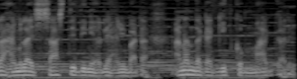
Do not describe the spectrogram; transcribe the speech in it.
र हामीलाई शास्ति दिनेहरूले हामीबाट आनन्दका गीतको माग गरे।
